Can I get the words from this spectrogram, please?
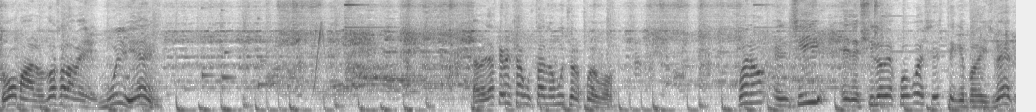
Toma, los dos a la vez. Muy bien. La verdad es que me está gustando mucho el juego. Bueno, en sí, el estilo de juego es este que podéis ver.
